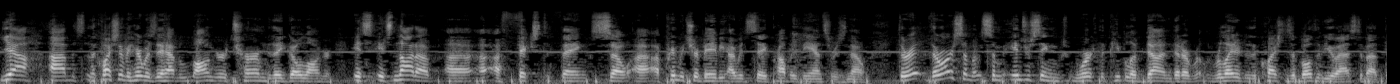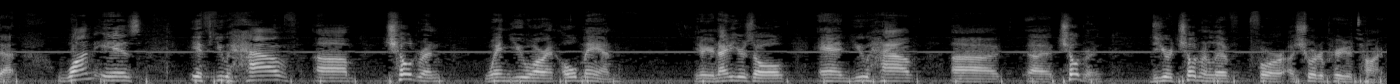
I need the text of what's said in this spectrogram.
Yeah, um, so the question over here was do they have longer term, do they go longer? It's, it's not a, a, a fixed thing, so uh, a premature baby, I would say probably the answer is no. There, there are some, some interesting work that people have done that are re- related to the questions that both of you asked about that. One is if you have um, children when you are an old man, you know, you're 90 years old, and you have uh, uh, children, do your children live for a shorter period of time?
